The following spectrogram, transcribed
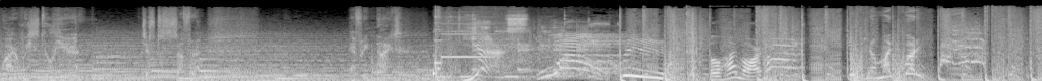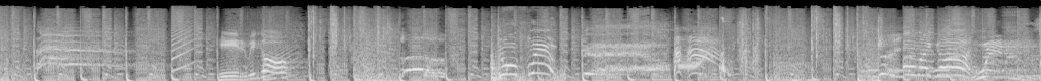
Why are we still here? Just to suffer every night. Yes! Oh, hi, Mark. Kill my buddy! Here we go. Do a flip! Oh my god! Wins!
